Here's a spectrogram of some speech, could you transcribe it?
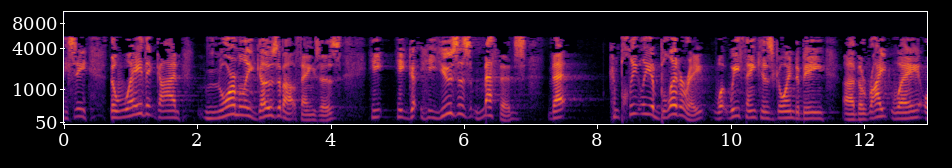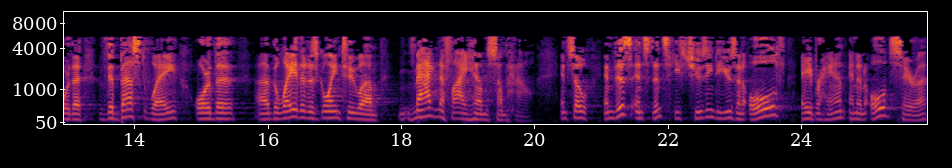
You see, the way that God normally goes about things is he, he, he uses methods that completely obliterate what we think is going to be uh, the right way or the, the best way or the, uh, the way that is going to um, magnify him somehow. And so, in this instance, he's choosing to use an old Abraham and an old Sarah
